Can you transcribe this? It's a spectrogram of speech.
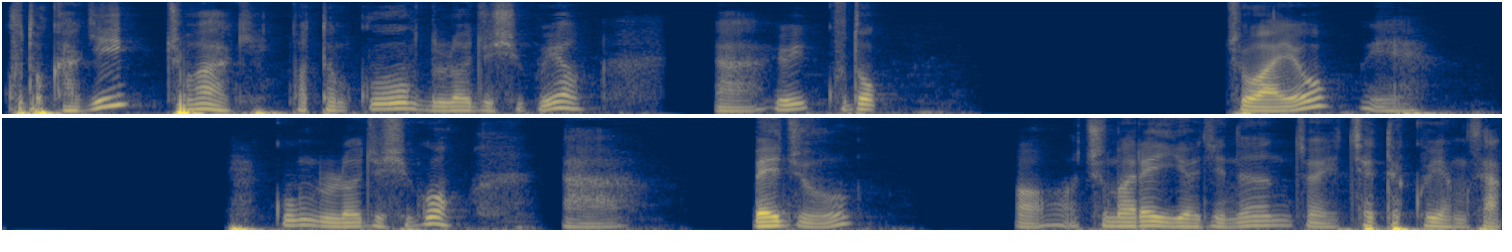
구독하기, 좋아하기 버튼 꾹 눌러주시고요. 자, 여기 구독, 좋아요, 예. 꾹 눌러주시고, 자, 매주, 어, 주말에 이어지는 저희 재테크 영상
